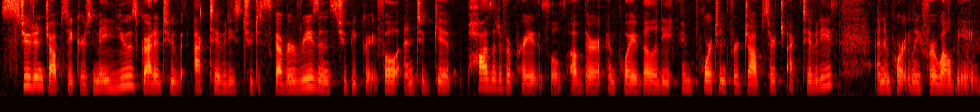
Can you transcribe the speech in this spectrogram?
student job seekers may use gratitude activities to discover reasons to be grateful and to give positive appraisals of their employability important for job search activities and importantly for well-being.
